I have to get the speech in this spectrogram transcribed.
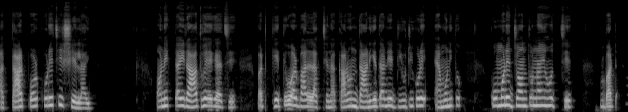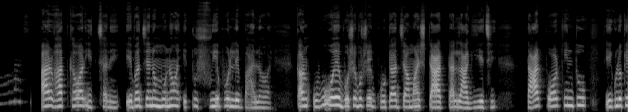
আর তারপর করেছি সেলাই। অনেকটাই রাত হয়ে গেছে বাট খেতেও আর ভালো লাগছে না। কারণ দাঁড়িয়ে দাঁড়িয়ে ডিউটি করে এমনই তো কোমরের যন্ত্রণাই হচ্ছে বাট আর ভাত খাওয়ার ইচ্ছা নেই। এবার যেন মনে হয় একটু শুয়ে পড়লে ভালো হয়। কারণ উবু হয়ে বসে বসে গোটা জামায় স্টারটা লাগিয়েছি। তারপর কিন্তু এগুলোকে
